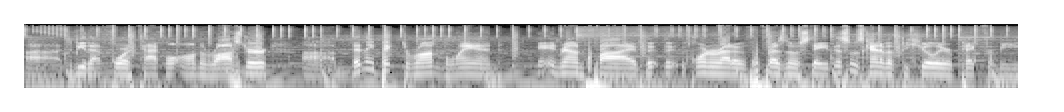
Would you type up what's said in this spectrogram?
uh, to be that fourth tackle on the roster. Uh, then they picked DaRon Bland in round five, the, the, the, corner out of Fresno State. This was kind of a peculiar pick for me.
